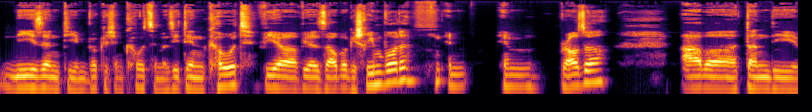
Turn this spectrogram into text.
nie sind, die wirklich im Code sind. Man sieht den Code, wie er, wie er sauber geschrieben wurde im, im Browser, aber dann die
